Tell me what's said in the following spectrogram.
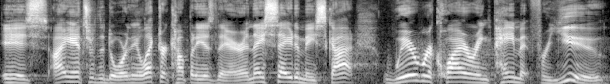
is, I answer the door, and the electric company is there, and they say to me, Scott, we're requiring payment for you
